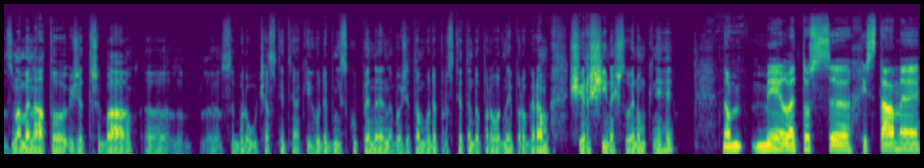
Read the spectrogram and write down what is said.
znamená to, že třeba eh, se budou účastnit nějaký hudební skupiny, nebo že tam bude prostě ten doprovodný program širší, než jsou jenom knihy? No, my letos eh, chystáme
